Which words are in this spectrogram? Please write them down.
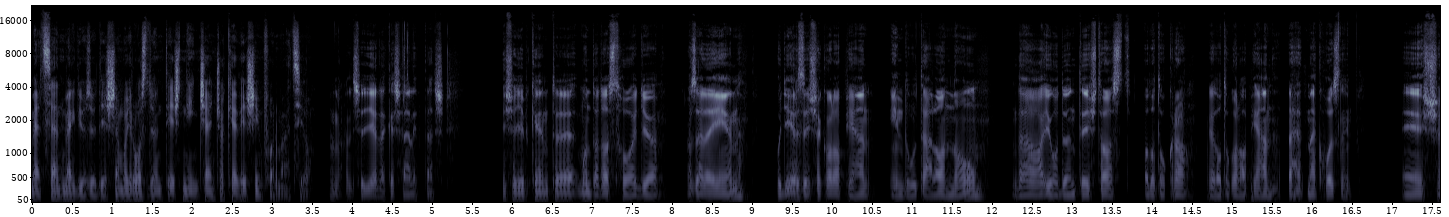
mert szent meggyőződésem, hogy rossz döntés nincsen, csak kevés információ. Na, ez is egy érdekes állítás. És egyébként mondtad azt, hogy az elején, hogy érzések alapján indultál annó, de a jó döntést azt adatokra, vagy adatok alapján lehet meghozni. És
